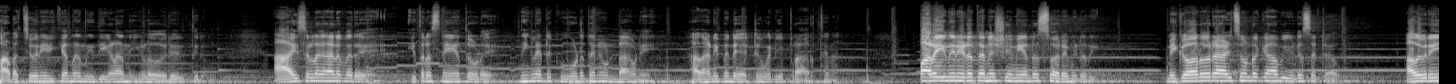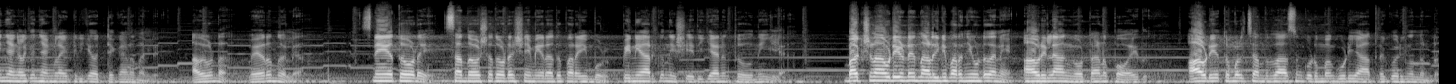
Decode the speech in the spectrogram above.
പടച്ചോനിരിക്കുന്ന നിധികളാണ് നിങ്ങൾ ഓരോരുത്തരും. ആയുസുള്ള കാലം വരെ ഇത്ര സ്നേഹത്തോടെ നിങ്ങൾ എന്റെ കൂടെ തന്നെ ഉണ്ടാവണേ. അതാണ് ഇപ്പം എന്റെ ഏറ്റവും വലിയ പ്രാർത്ഥന. പറയുന്നതിനിടെ തന്നെ ഷമീറിന്റെ സ്വരമിടറി മിക്കവാറും ഒരാഴ്ച കൊണ്ടൊക്കെ ആ വീട് സെറ്റാവും. അതുവരെയും ഞങ്ങൾക്ക് ഞങ്ങളായിട്ടിരിക്കുക ഒറ്റക്കാണ് നല്ലത്. അതുകൊണ്ടാണ് വേറൊന്നുമില്ല. സ്നേഹത്തോടെ സന്തോഷത്തോടെ ഷെമീർ അത് പറയുമ്പോൾ പിന്നെ ആർക്കും നിഷേധിക്കാനും തോന്നിയില്ല. ഭക്ഷണം അവിടെയുണ്ടെന്ന് നളിനി പറഞ്ഞുകൊണ്ട് തന്നെ അവരെല്ലാം അങ്ങോട്ടാണ് പോയത്. അവിടെ എത്തുമ്പോൾ ചന്ദ്രദാസും കുടുംബം കൂടി യാത്രയ്ക്ക് ഒരുങ്ങുന്നുണ്ട്.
